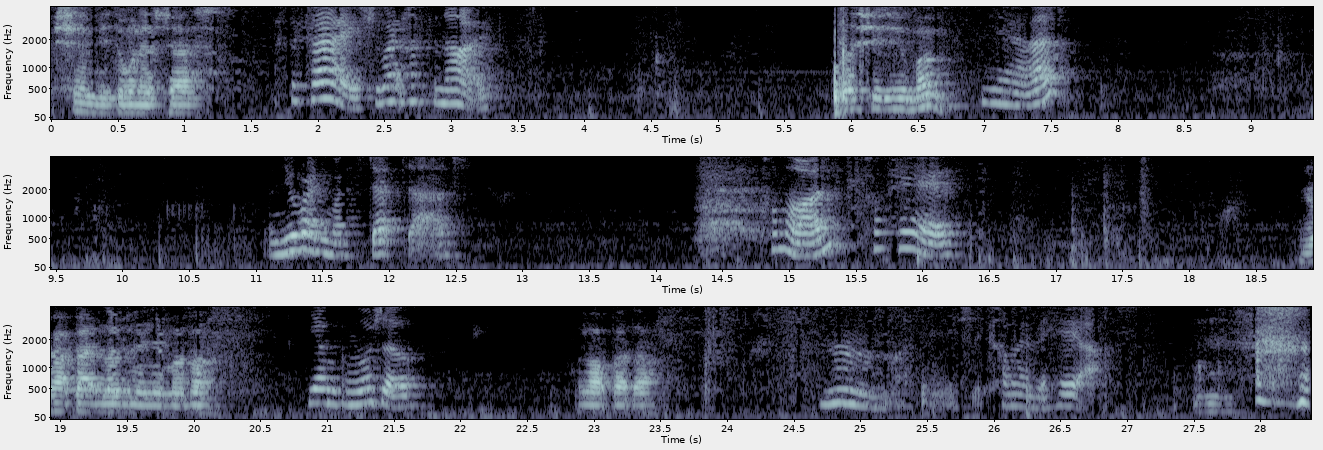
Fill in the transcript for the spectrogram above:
You shouldn't be doing this, Jess. It's okay, she won't have to know. Well, she's your mum. Yeah. And you're only my stepdad. Come on, come here. You're a better looking than your mother. Young model. A lot better. Hmm, I think you should come over here.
